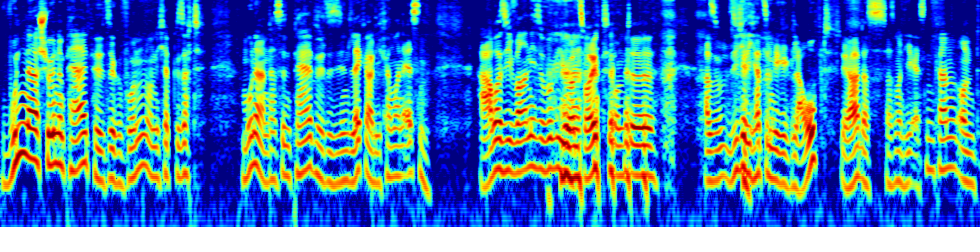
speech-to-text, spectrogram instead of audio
wunderschöne Perlpilze gefunden. Und ich habe gesagt, Mutter, das sind Perlpilze, sie sind lecker, die kann man essen. Aber sie war nicht so wirklich überzeugt und äh, also sicherlich hat sie mir geglaubt, ja, dass, dass man die essen kann und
